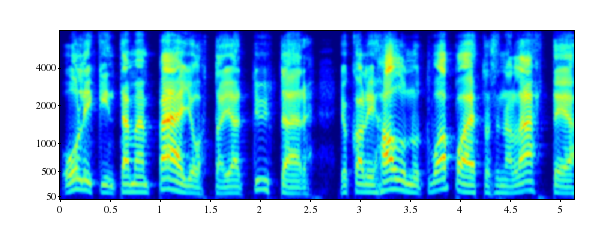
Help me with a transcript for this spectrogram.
olikin tämän pääjohtajan tytär, joka oli halunnut vapaaehtoisena lähteä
